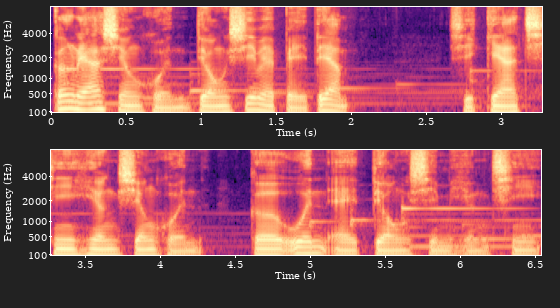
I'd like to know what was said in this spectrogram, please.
光粒成分中心的白点是惊星型成分高温的中心星星。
